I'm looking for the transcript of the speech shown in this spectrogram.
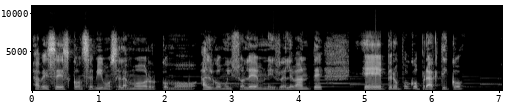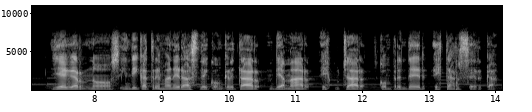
A veces concebimos el amor como algo muy solemne y relevante, eh, pero poco práctico. Jäger nos indica tres maneras de concretar, de amar, escuchar, comprender, estar cerca.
